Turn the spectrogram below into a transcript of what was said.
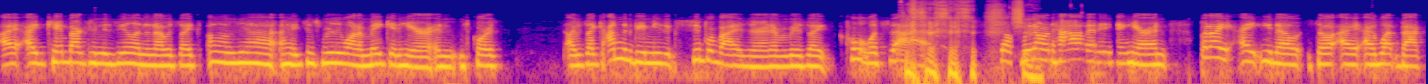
I, I came back to New Zealand and I was like, oh yeah, I just really want to make it here. And of course, I was like, I'm going to be a music supervisor, and everybody's like, cool, what's that? So Sure. we don't have anything here and but i i you know so i i went back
